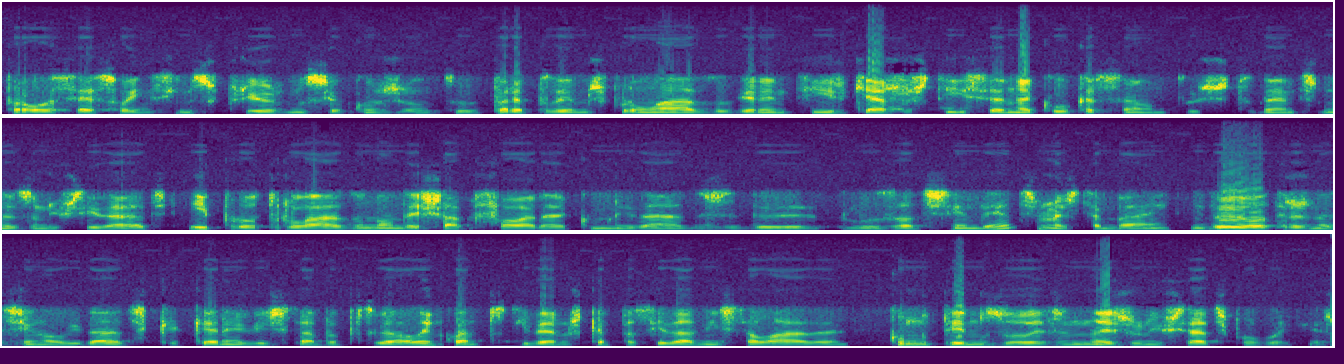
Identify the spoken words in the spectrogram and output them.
para o acesso ao ensino superior no seu conjunto para podermos, por um lado, garantir que há justiça na colocação dos estudantes nas universidades e, por outro lado, não deixar de fora comunidades de lusodescendentes, mas também de outras nacionalidades que querem vir estar para Portugal enquanto tivermos capacidade instalada, como temos hoje nas universidades públicas.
